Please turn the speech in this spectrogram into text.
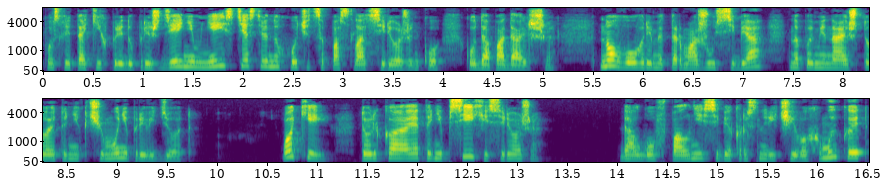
После таких предупреждений мне, естественно, хочется послать Сереженьку куда подальше, но вовремя торможу себя, напоминая, что это ни к чему не приведет. Окей, только это не психи, Сережа. Долгов вполне себе красноречиво хмыкает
